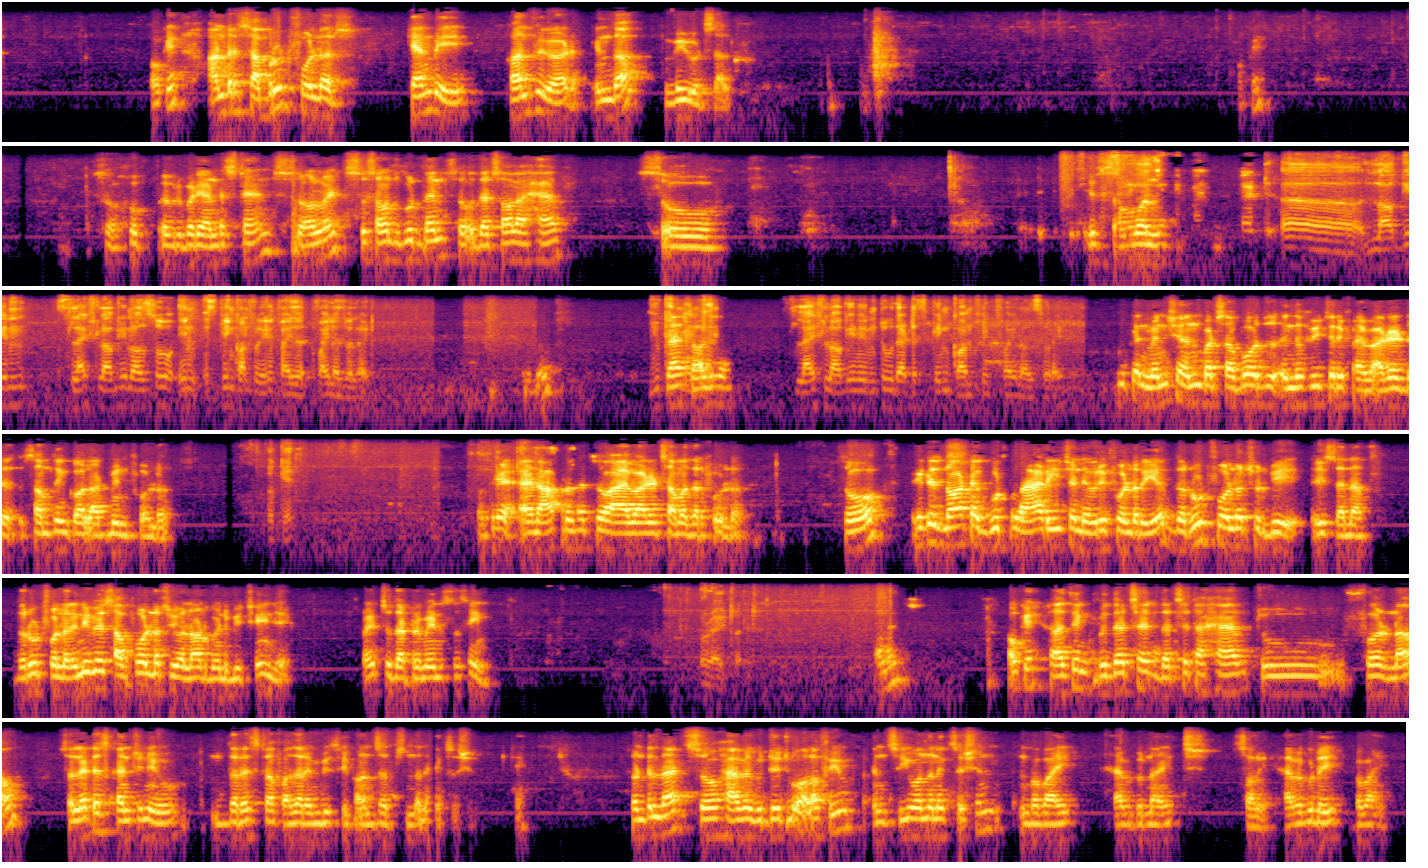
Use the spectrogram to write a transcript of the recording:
Okay? Under subroot folders can be configured in the view itself okay so hope everybody understands. So all right so sounds good then. So that's all i have. So if someone that uh, login slash login also in Spring configuration file, file as well, right? You can login. slash login into that Spring config file also, right? you can mention but suppose in the future if i've added something called admin folder Okay. Okay and after that so i've added some other folder. So it is not a good to add each and every folder here. The root folder should be is enough. The root folder. Anyway subfolders you are not going to be changing right? So that remains the same. Right, right. all right. Okay i think with that said that's it i have to for now. So let us continue the rest of other MVC concepts in the next session so until that so have a good day to all of you and see you on the next session. And bye bye have a good night. Sorry have a good day. Bye bye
